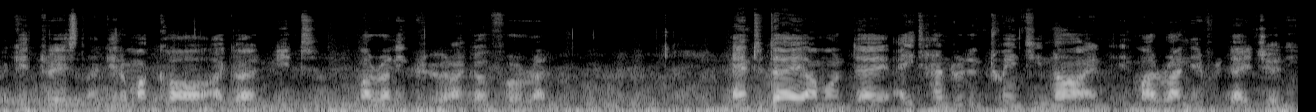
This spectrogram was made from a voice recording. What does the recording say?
I get dressed, I get in my car, I go and meet my running crew and I go for a run. And today I'm on day 829 in my run every day journey.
